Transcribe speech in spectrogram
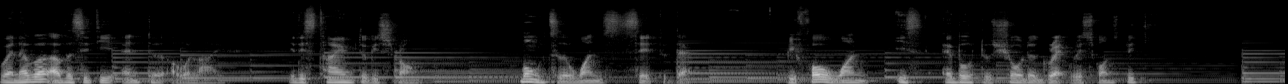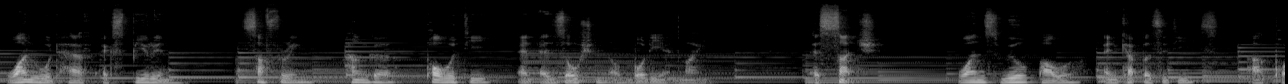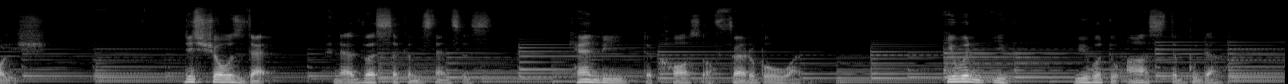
Whenever adversity enter our life, it is time to be strong. Mengzi once said to them, before one is able to shoulder great responsibility, one would have experienced suffering, hunger, poverty, and exhaustion of body and mind. As such, one's willpower and capacities are polished. This shows that an adverse circumstances can be the cause of favorable one. Even if we were to ask the Buddha,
